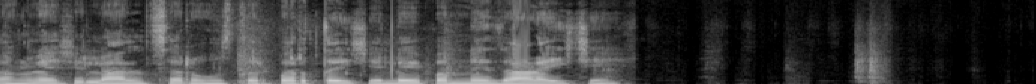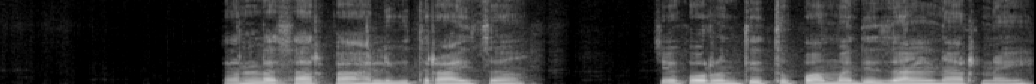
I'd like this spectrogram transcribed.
चांगले असे लालसर होसर परतायचे लय पण नाही जाळायचे. त्यांना सारखं हलवीत राहायचं जे करून ते तुपामध्ये जाळणार नाही.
